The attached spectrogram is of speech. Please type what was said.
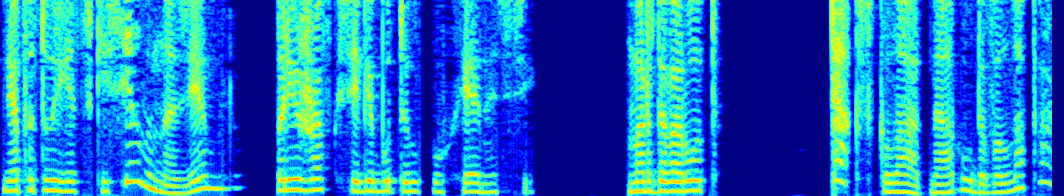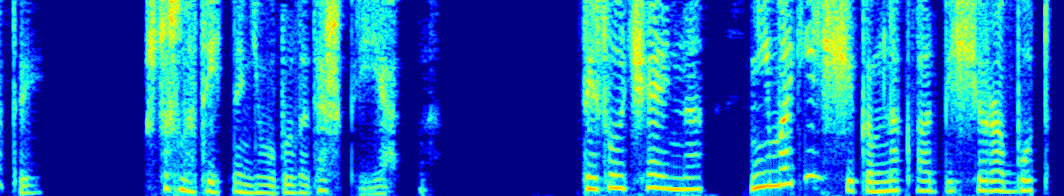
Я по-турецки села на землю, прижав к себе бутылку Хеннесси. Мордоворот так складно орудовал лопатой, что смотреть на него было даже приятно. — Ты, случайно, не могильщиком на кладбище работаешь?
